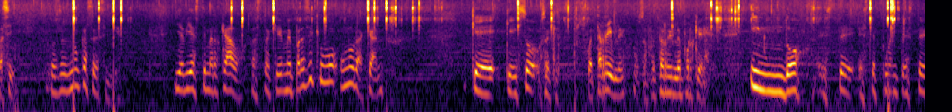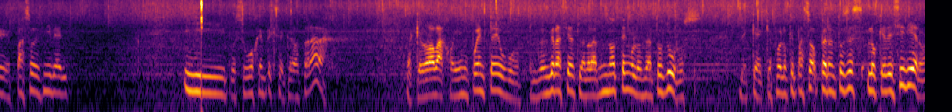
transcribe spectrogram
así. Entonces nunca se decidía. Y había este mercado, hasta que me parece que hubo un huracán que, que hizo, o sea, que fue terrible, o sea, fue terrible porque inundó este, este puente, este paso desnivel y pues hubo gente que se quedó atorada. O sea, quedó abajo ahí en el puente, hubo pues, desgracias, la verdad no tengo los datos duros de qué, fue lo que pasó, pero entonces lo que decidieron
